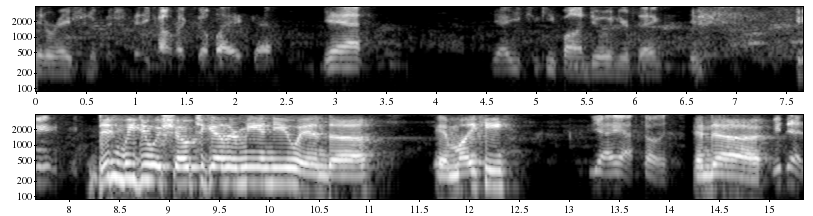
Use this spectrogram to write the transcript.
iteration of Mission Mini Comics who I'm like, uh, yeah, yeah, you can keep on doing your thing. Didn't we do a show together, me and you and uh, and Mikey yeah, yeah, totally. and uh, We did.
